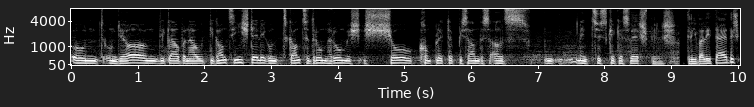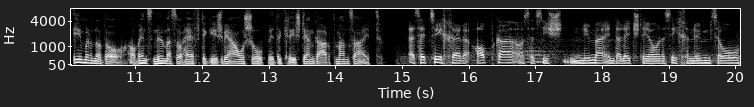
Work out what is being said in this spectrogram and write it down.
Und, und ja, und ich glaube auch, die ganze Einstellung und das ganze Drumherum ist, ist schon komplett etwas anderes, als wenn du gegen das Wehr spielst. Die Rivalität ist immer noch da, auch wenn es nicht mehr so heftig ist wie auch schon, wie der Christian Gartmann sagt. Es hat sicher abgegeben, also es ist nicht mehr in den letzten Jahren sicher nicht mehr so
